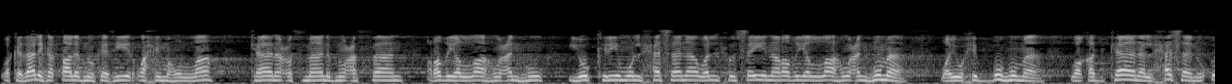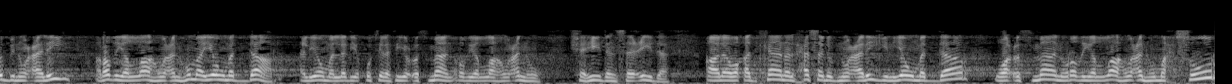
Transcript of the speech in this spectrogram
وكذلك قال ابن كثير رحمه الله كان عثمان بن عفان رضي الله عنه يكرم الحسن والحسين رضي الله عنهما ويحبهما وقد كان الحسن ابن علي رضي الله عنهما يوم الدار اليوم الذي قتل فيه عثمان رضي الله عنه شهيدا سعيدا. قال وقد كان الحسن بن علي يوم الدار وعثمان رضي الله عنه محصور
